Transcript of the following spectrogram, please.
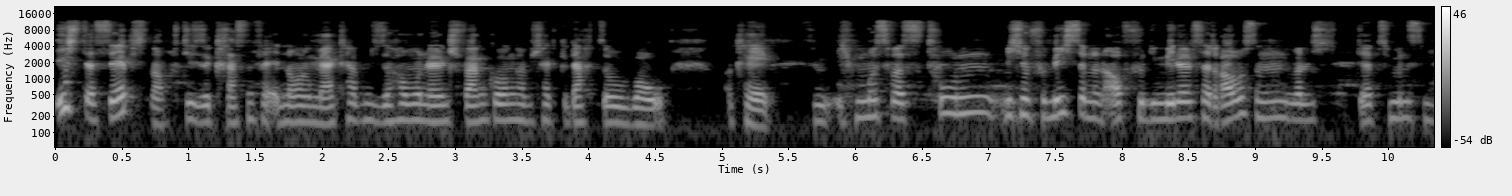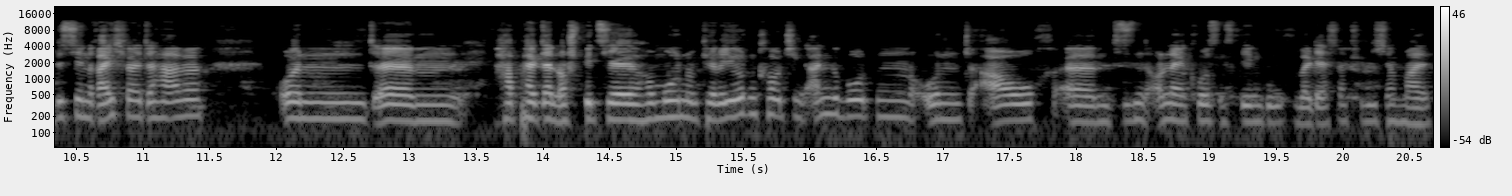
ich das selbst noch, diese krassen Veränderungen gemerkt habe, diese hormonellen Schwankungen, habe ich halt gedacht, so, wow, okay, ich muss was tun, nicht nur für mich, sondern auch für die Mädels da draußen, weil ich ja zumindest ein bisschen Reichweite habe und ähm, habe halt dann auch speziell Hormon- und Periodencoaching angeboten und auch ähm, diesen Online-Kurs ins Leben gerufen, weil der ist natürlich nochmal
